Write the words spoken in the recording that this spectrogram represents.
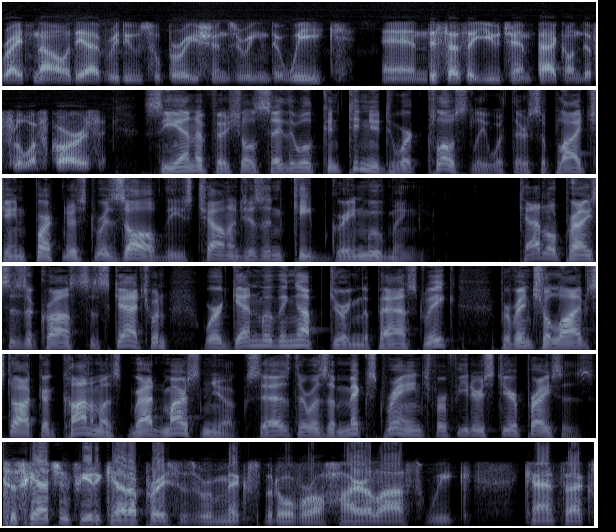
Right now, they have reduced operations during the week, and this has a huge impact on the flow of cars. CN officials say they will continue to work closely with their supply chain partners to resolve these challenges and keep grain moving. Cattle prices across Saskatchewan were again moving up during the past week. Provincial livestock economist Brad Marcinyuk says there was a mixed range for feeder steer prices. Saskatchewan feeder cattle prices were mixed but overall higher last week. Canfax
